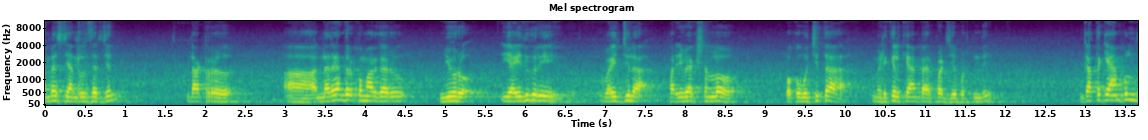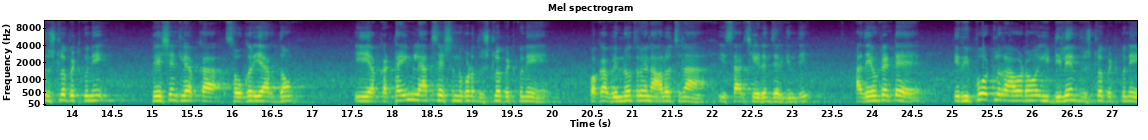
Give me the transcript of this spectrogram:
MS general surgeon doctor Narendra Kumar గారు న్యూరో. ఈ ఐదుగురి వైద్యుల పర్యవేక్షణలో ఒక ఉచిత మెడికల్ క్యాంప్ ఏర్పాటు చేయబడుతుంది గత క్యాంపులను దృష్టిలో పెట్టుకుని పేషెంట్ల యొక్క సౌకర్యార్థం ఈ యొక్క టైం ల్యాబ్సేషన్ కూడా దృష్టిలో పెట్టుకుని ఒక వినూత్నమైన ఆలోచన ఈసారి చేయడం జరిగింది. అదేమిటంటే ఈ రిపోర్ట్లు రావడం ఈ డిలేని దృష్టిలో పెట్టుకుని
